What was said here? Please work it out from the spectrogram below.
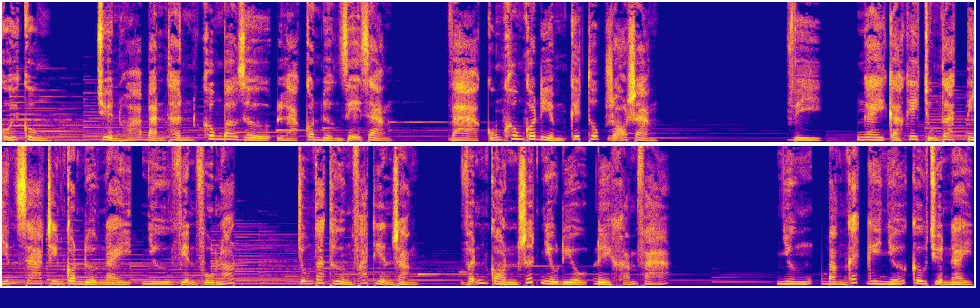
Cuối cùng, chuyển hóa bản thân không bao giờ là con đường dễ dàng và cũng không có điểm kết thúc rõ ràng. Vì ngay cả khi chúng ta tiến xa trên con đường này như viện phú lót, chúng ta thường phát hiện rằng vẫn còn rất nhiều điều để khám phá. Nhưng bằng cách ghi nhớ câu chuyện này,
